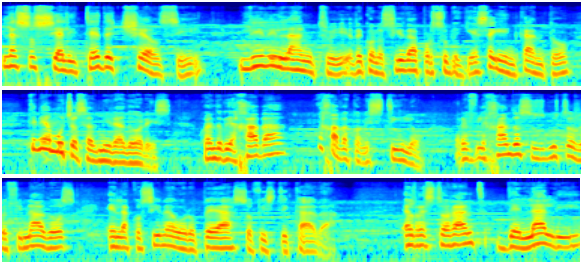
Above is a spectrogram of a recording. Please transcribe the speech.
La Socialité de Chelsea, Lily Langtry, reconocida por su belleza y encanto, tenía muchos admiradores. Cuando viajaba, viajaba con estilo, reflejando sus gustos refinados en la cocina europea sofisticada. El restaurante de Lali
